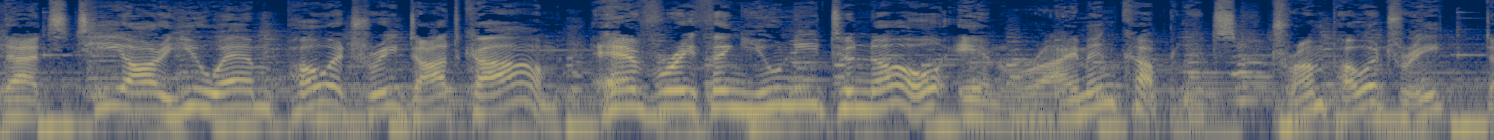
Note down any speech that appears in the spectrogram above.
That's TRUMPoetry.com. Everything you need to know in rhyming couplets. TrumPoetry.com.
